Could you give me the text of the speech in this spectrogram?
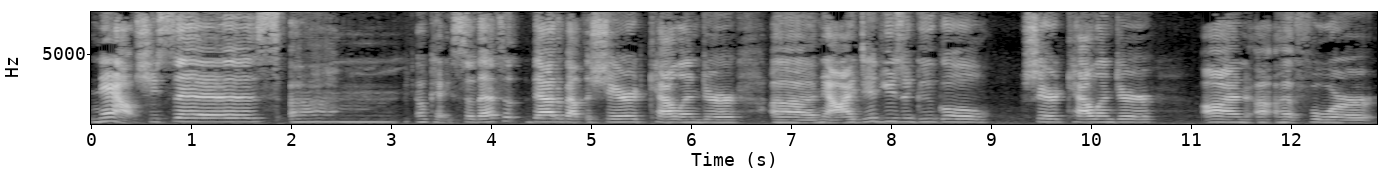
now she says, um, okay, so that's that about the shared calendar. Uh, now I did use a Google shared calendar on uh, uh for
